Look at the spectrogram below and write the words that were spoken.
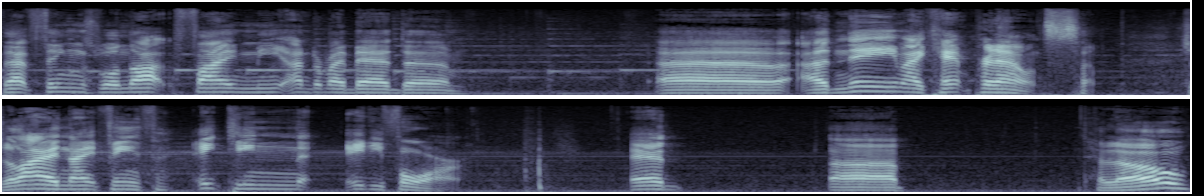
that things will not find me under my bed. Uh, uh, a name I can't pronounce. July 19th, 1884. And, uh, hello?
